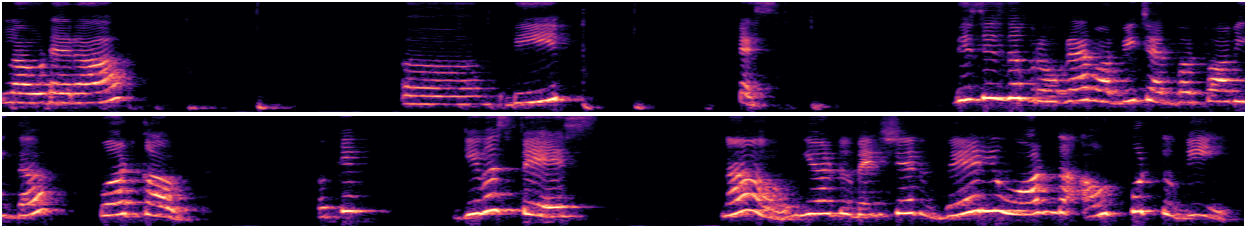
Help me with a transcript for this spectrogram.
Cloudera, uh, deep test. This is the program on which I am performing the word count. Okay. Give a space now you have to mention where you want the output to be.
